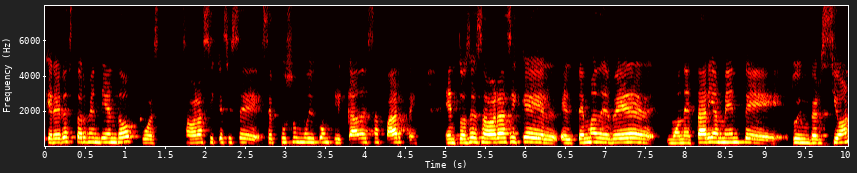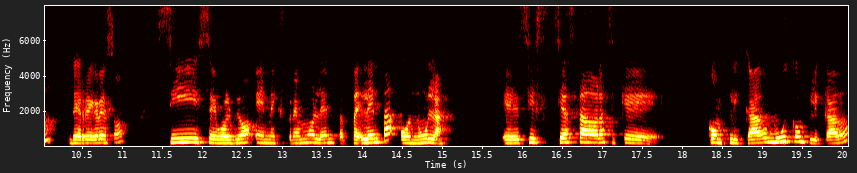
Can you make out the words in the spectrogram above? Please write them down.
querer estar vendiendo, pues ahora sí que sí se, se, puso muy complicada esa parte. Entonces ahora sí que el, el, tema de ver monetariamente tu inversión de regreso, sí se volvió en extremo lenta, lenta o nula. Eh, sí, sí ha estado ahora sí que complicado, muy complicado,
